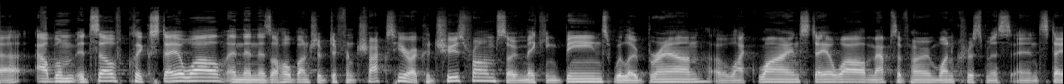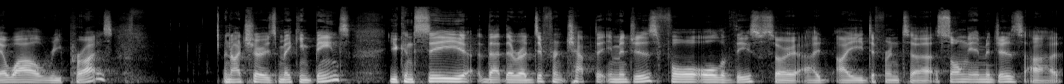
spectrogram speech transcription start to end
uh, album itself, click stay a while, and then there's a whole bunch of different tracks here I could choose from. So, Making Beans, Willow Brown, uh, Like Wine, Stay a While, Maps of Home, One Christmas, and Stay a While Reprise. And I chose Making Beans. You can see that there are different chapter images for all of these. So, i.e., different uh, song images, uh,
